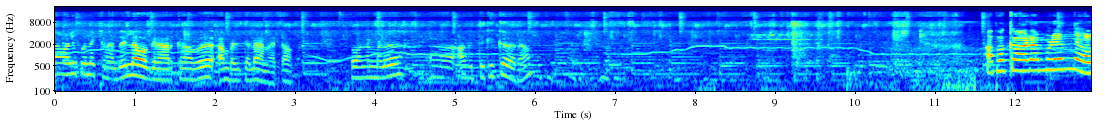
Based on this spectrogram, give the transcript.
നമ്മളിപ്പോൾ നിൽക്കുന്നത് ലോകനാർക്കാവ് അമ്പലത്തിലാണ് കേട്ടോ. അപ്പോൾ നമ്മൾ അകത്തേക്ക് കയറാം അപ്പോൾ കാടാമ്പുഴയിൽ നിന്ന് ഞങ്ങൾ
